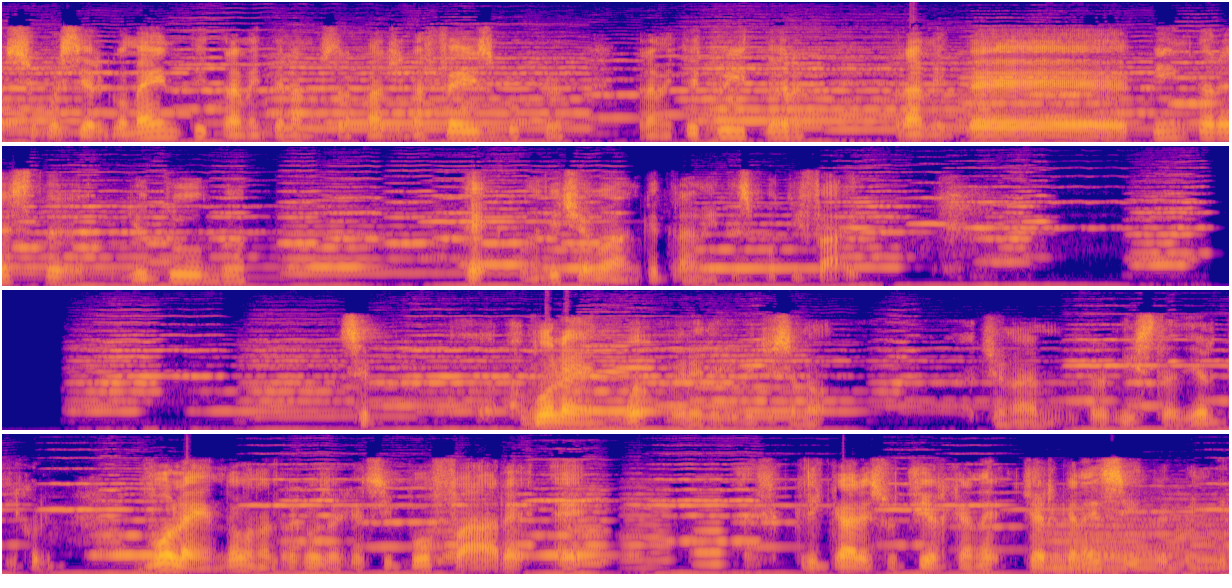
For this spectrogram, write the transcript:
su questi argomenti tramite la nostra pagina Facebook tramite Twitter, tramite Pinterest, YouTube e come dicevo anche tramite Spotify. Se volendo, vedete che qui ci sono c'è un'altra lista di articoli, volendo un'altra cosa che si può fare è cliccare su cerca nel, cerca nel sito e quindi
